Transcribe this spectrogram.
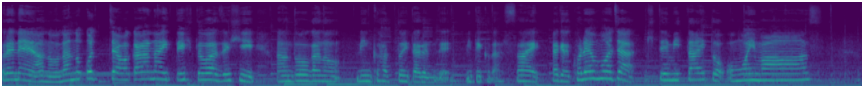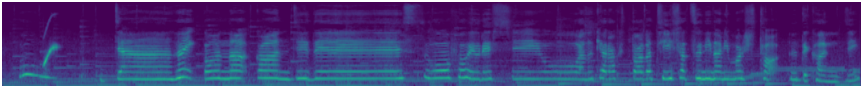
これね、あの、なんのこっちゃわからないって人はぜひ、あの動画のリンク貼っといてあるんで、見てください。だけど、これもじゃあ、着てみたいと思います。じゃーん。はい、こんな感じでーす。すごい嬉しいよ。あのキャラクターが T シャツになりました。なんて感じ？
